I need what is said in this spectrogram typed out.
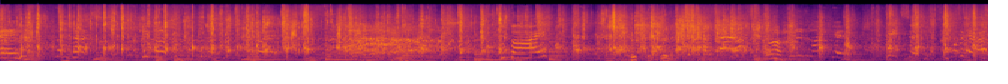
Ed, come, Keep up. Goodbye. didn't like it. Hates it. Want to get up.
